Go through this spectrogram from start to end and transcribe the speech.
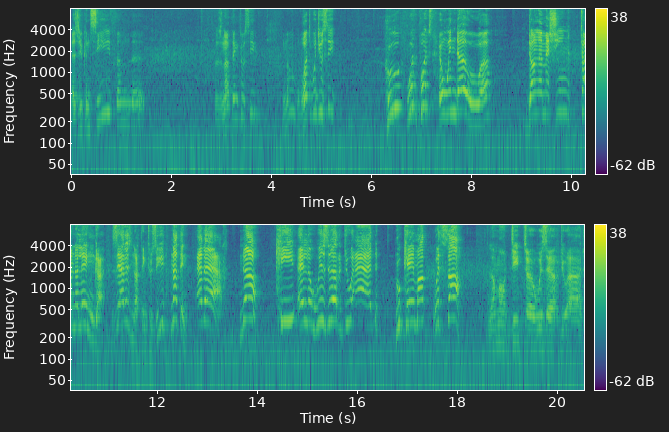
As you can see from the. There's nothing to see. No. What would you see? Who would put a window uh, dans la machine tunneling? There is nothing to see. Nothing. Ever. No. Qui est le wizard du ad who came up with ça? Le maudite wizard du ad.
